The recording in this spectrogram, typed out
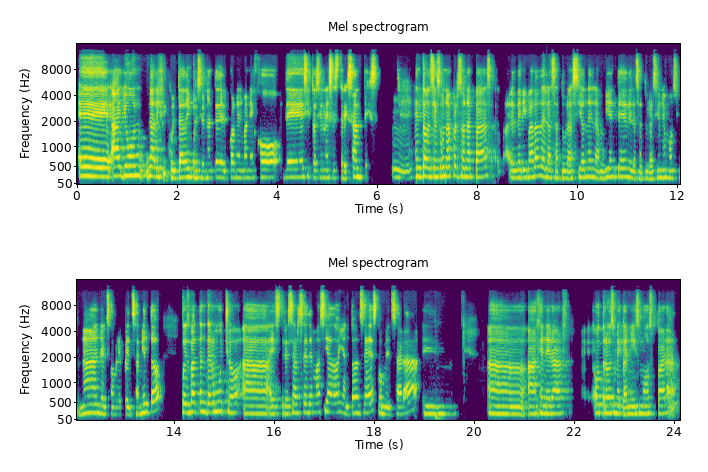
Eh, hay un- una dificultad impresionante del- con el manejo de situaciones estresantes. Mm. Entonces, una persona paz, eh, derivada de la saturación del ambiente, de la saturación emocional, del sobrepensamiento, pues va a tender mucho a, estresarse demasiado y entonces comenzará em, a, generar otros mecanismos para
